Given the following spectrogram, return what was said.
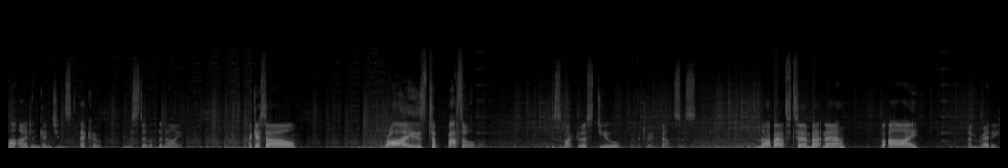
our idling engines echo in the still of the night. I guess I'll rise to battle. This is my first duel with the Drift Dancers. Not about to turn back now, for I am ready.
